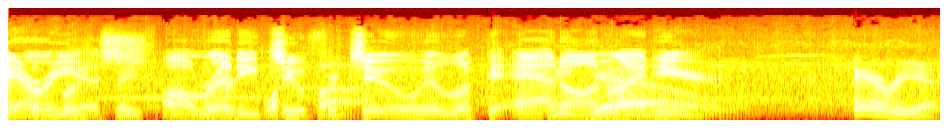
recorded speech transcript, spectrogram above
Arias already two for two. He'll look to add on right here. Arias.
